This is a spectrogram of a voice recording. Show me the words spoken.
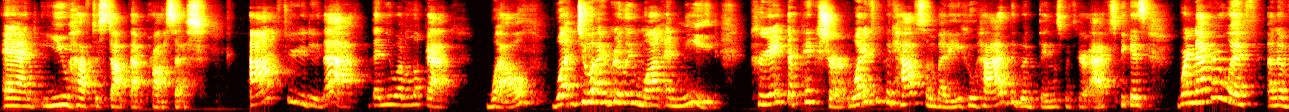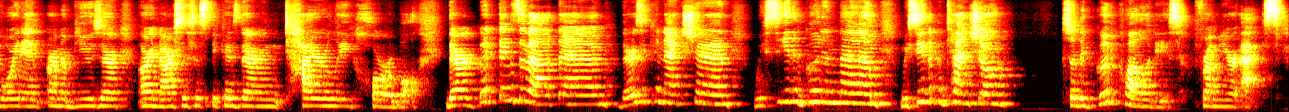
and you have to stop that process. After you do that, then you want to look at, well, what do I really want and need? Create the picture. What if you could have somebody who had the good things with your ex? Because we're never with an avoidant or an abuser or a narcissist because they're entirely horrible. There are good things about them. There's a connection. We see the good in them. We see the potential so the good qualities from your ex,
